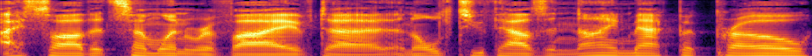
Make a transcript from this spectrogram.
I saw that someone revived uh, an old 2009 MacBook Pro.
